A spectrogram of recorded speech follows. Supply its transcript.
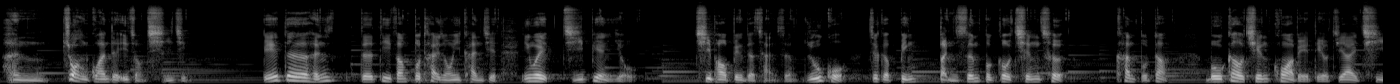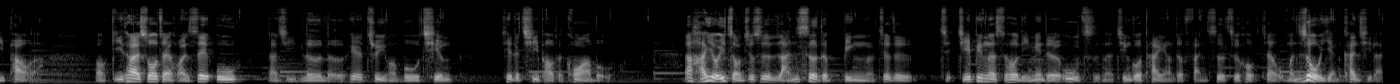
很壮观的一种奇景。别的很的地方不太容易看见，因为即便有。气泡冰的产生，如果这个冰本身不够清澈，看不到，不够清看不到这些气泡啦。哦，其他的所在反射有，但是热热，那个水哈不清，这个气泡的看不。那还有一种就是蓝色的冰呢，就是结结冰的时候，里面的物质呢，经过太阳的反射之后，在我们肉眼看起来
